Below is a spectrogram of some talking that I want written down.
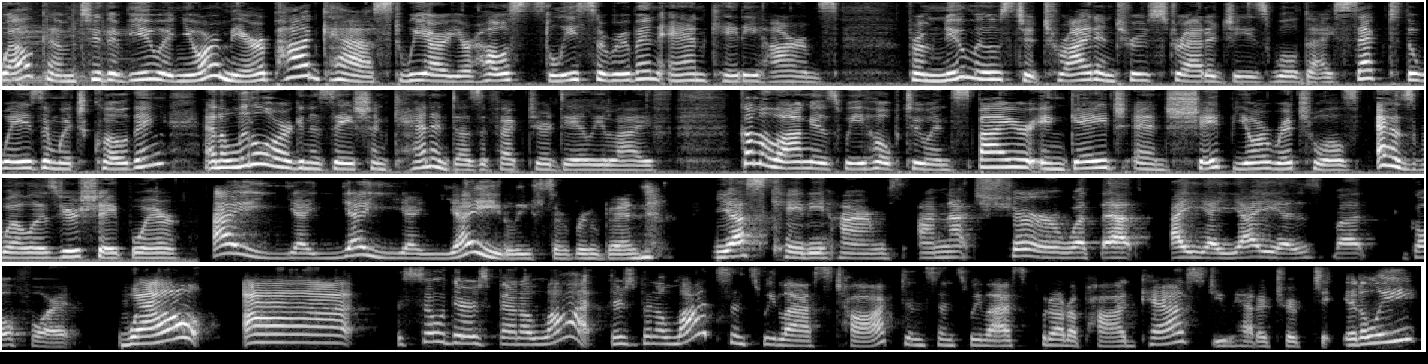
Welcome to the View in Your Mirror podcast. We are your hosts, Lisa Rubin and Katie Harms. From new moves to tried and true strategies, we'll dissect the ways in which clothing and a little organization can and does affect your daily life. Come along as we hope to inspire, engage, and shape your rituals as well as your shapewear. Ay, ay, ay, ay, ay, Lisa Rubin. Yes, Katie Harms. I'm not sure what that ay, ay, ay is, but go for it. Well, uh, so there's been a lot. There's been a lot since we last talked and since we last put out a podcast. You had a trip to Italy.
